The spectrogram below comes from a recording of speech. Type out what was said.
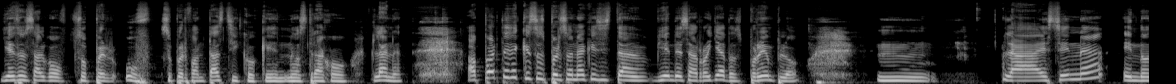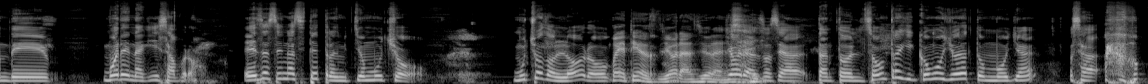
Y eso es algo súper, uff, súper fantástico que nos trajo Clanat. Aparte de que sus personajes están bien desarrollados. Por ejemplo, mm, la escena en donde muere Nagisa, bro. Esa escena sí te transmitió mucho, mucho dolor o Oye, tienes, lloras, lloras. lloras. O sea, tanto el soundtrack y cómo llora Tomoya. O sea,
